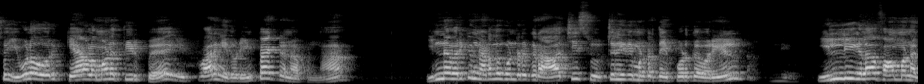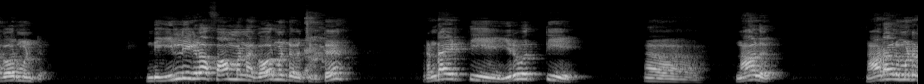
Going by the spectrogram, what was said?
ஸோ இவ்வளோ ஒரு கேவலமான தீர்ப்பு. பாருங்கள் பாருங்க இதோட இம்பேக்ட் என்ன அப்படின்னா இன்ன வரைக்கும் நடந்து கொண்டிருக்கிற ஆட்சி உச்சநீதிமன்றத்தை பொறுத்த வரையில் இல்லீகலாக ஃபார்ம் பண்ண கவர்மெண்ட் இந்த இல்லீகலாக ஃபார்ம் பண்ண கவர்மெண்ட்டை வச்சுக்கிட்டு ரெண்டாயிரத்தி இருபத்தி நாலு நாடாளுமன்ற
